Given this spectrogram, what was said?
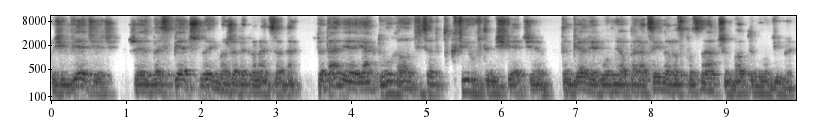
Musi wiedzieć, że jest bezpieczny i może wykonać zadanie. Pytanie, jak długo oficer tkwił w tym świecie, w tym pionie głównie operacyjno-rozpoznawczym, bo o tym mówimy,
